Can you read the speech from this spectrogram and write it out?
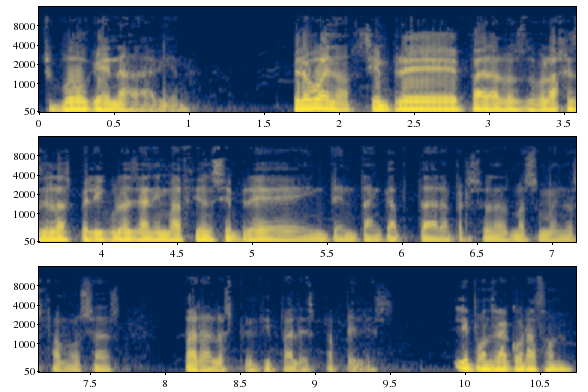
Supongo que nada bien. Pero bueno, siempre para los doblajes de las películas de animación siempre intentan captar a personas más o menos famosas para los principales papeles. Le pondrá corazón.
